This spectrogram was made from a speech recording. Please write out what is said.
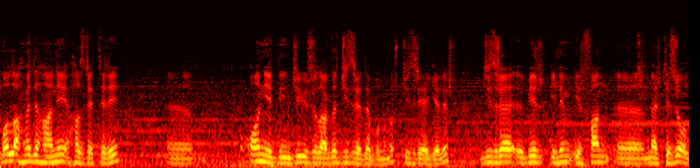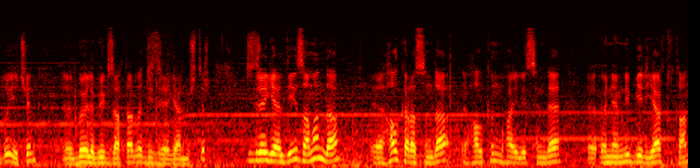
Molla Ahmedi Hani Hazretleri e, 17. yüzyıllarda Cizre'de bulunur, Cizre'ye gelir. Cizre bir ilim irfan e, merkezi olduğu için e, böyle büyük zatlar da Cizre'ye gelmiştir. Cizre'ye geldiği zaman da e, halk arasında, e, halkın muhayyilesinde e, önemli bir yer tutan,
